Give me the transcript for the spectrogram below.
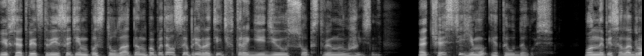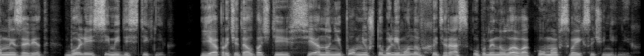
и в соответствии с этим постулатом попытался превратить в трагедию собственную жизнь. Отчасти ему это удалось. Он написал огромный завет, более 70 книг. Я прочитал почти все, но не помню, чтобы Лимонов хоть раз упомянул Авакума в своих сочинениях.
